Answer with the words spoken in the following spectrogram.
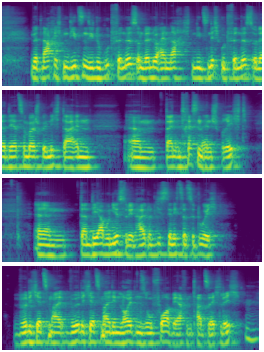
mit Nachrichtendiensten, die du gut findest. Und wenn du einen Nachrichtendienst nicht gut findest oder der zum Beispiel nicht deinen ähm, deinen Interessen entspricht, ähm, dann deabonnierst du den halt und liest dir nichts dazu durch. Würde ich jetzt mal, würde ich jetzt mal den Leuten so vorwerfen tatsächlich. Mhm.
